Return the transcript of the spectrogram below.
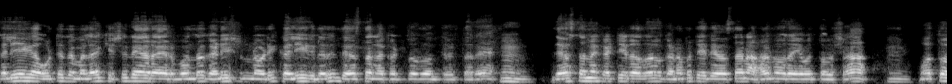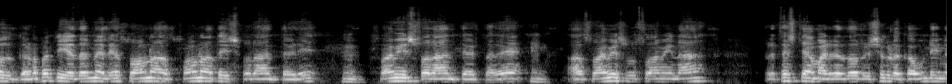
ಕಲಿಯುಗ ಹುಟ್ಟಿದ ಮೇಲೆ ಕೃಷ್ಣದೇವರಾಯರ್ ಬಂದು ಗಣೇಶನ್ ನೋಡಿ ಕಲಿಯುಗದಲ್ಲಿ ದೇವಸ್ಥಾನ ಕಟ್ಟೋದು ಅಂತ ಹೇಳ್ತಾರೆ. ದೇವಸ್ಥಾನ ಕಟ್ಟಿರೋದು ಗಣಪತಿ ದೇವಸ್ಥಾನ ಆರುನೂರ ಐವತ್ತು ವರ್ಷ ಮತ್ತು ಗಣಪತಿ ಎದರ್ನಲ್ಲಿ ಸೋಮನಾಥೇಶ್ವರ ಅಂತೇಳಿ ಹೇಳಿ ಸ್ವಾಮೀಶ್ವರ ಅಂತ ಹೇಳ್ತಾರೆ. ಆ ಸ್ವಾಮೀಶ್ವರ ಸ್ವಾಮಿನ ಪ್ರತಿಷ್ಠೆ ಮಾಡಿರೋದು ಋಷಿಗಳು ಕೌಂಡಿನ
